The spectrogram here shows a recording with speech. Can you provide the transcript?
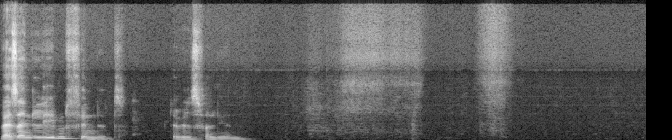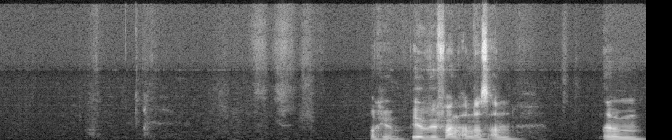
Wer sein Leben findet, der wird es verlieren. Okay, wir wir fangen anders an. Ähm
